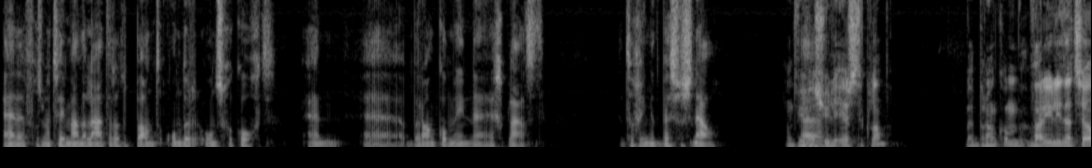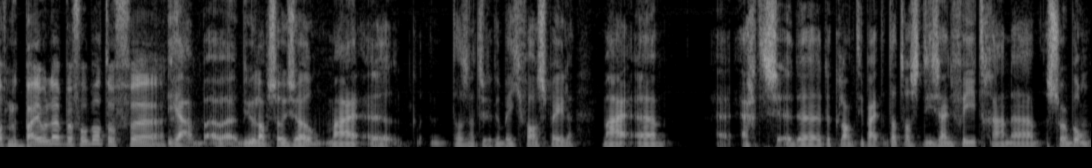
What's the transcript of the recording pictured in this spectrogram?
En eh, volgens mij twee maanden later had het pand onder ons gekocht. En Brankom in geplaatst. En toen ging het best wel snel. Want wie was jullie eerste klant? Bij Brankom? Waren jullie dat zelf met Biolab bijvoorbeeld? Of, eh, Ja, eh, Biolab sowieso. Maar eh, dat is natuurlijk een beetje vals spelen. Maar ehm, eh, echt de, de klant die bij... Dat was, die zijn failliet gegaan, eh, Sorbonne.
